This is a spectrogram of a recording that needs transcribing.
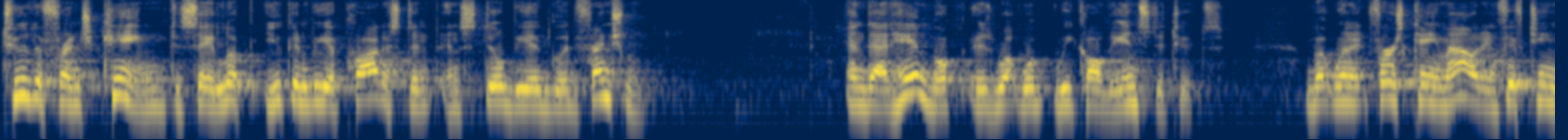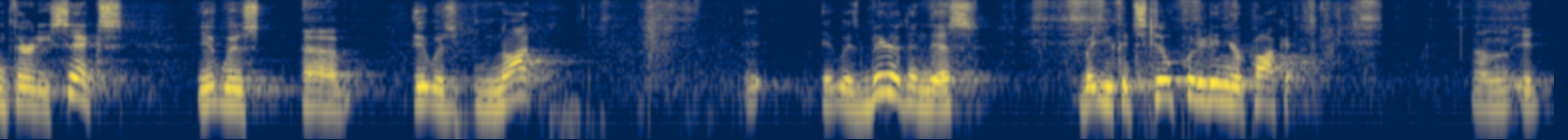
to the French king to say, look, you can be a Protestant and still be a good Frenchman. And that handbook is what we call the Institutes. But when it first came out in 1536, it was, uh, it was not it was bigger than this, but you could still put it in your pocket. Um, it,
